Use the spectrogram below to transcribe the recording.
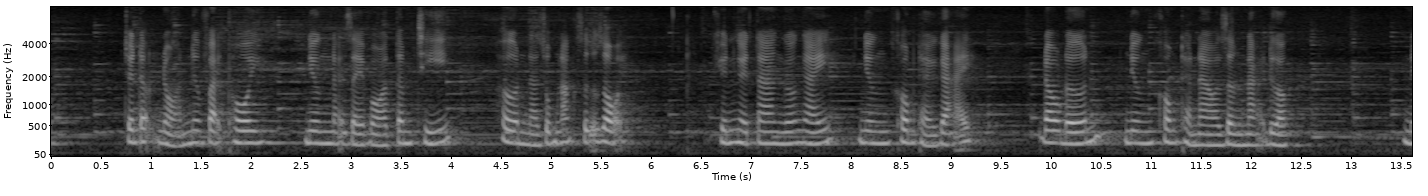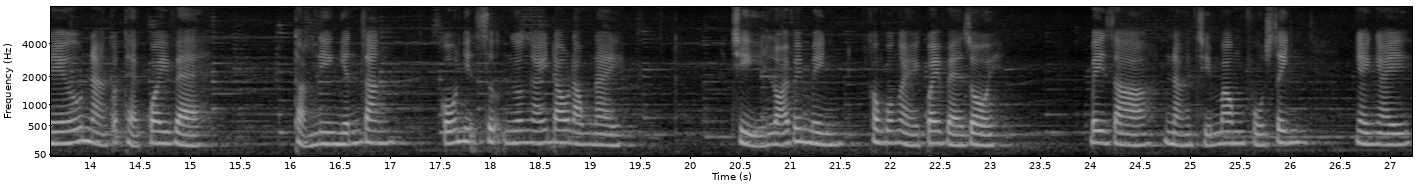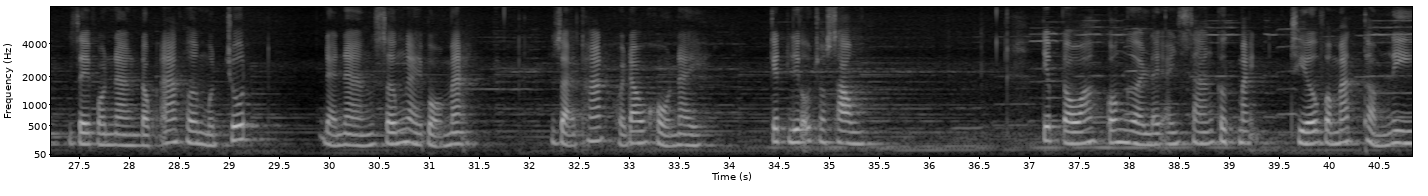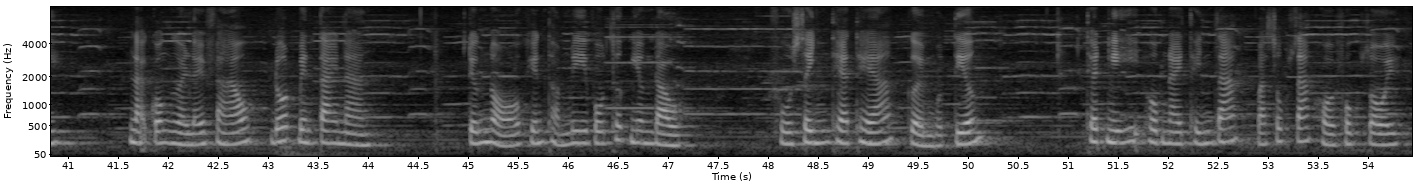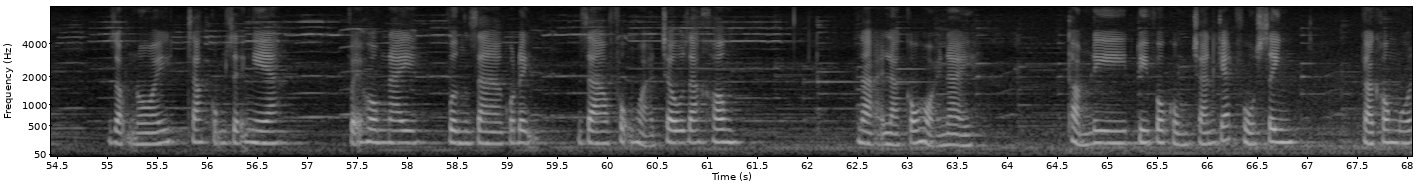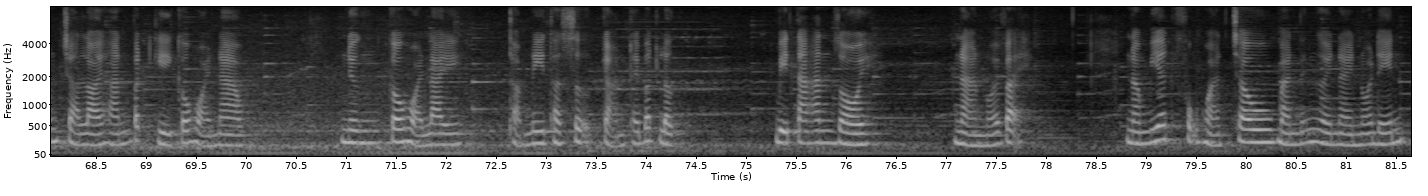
Chấn động nhỏ như vậy thôi Nhưng lại dày vò tâm trí Hơn là rung lắc dữ dội Khiến người ta ngứa ngáy Nhưng không thể gãi. Đau đớn nhưng không thể nào dừng lại được. Nếu nàng có thể quay về, Thẩm ly nghiến răng, Cố nhịn sự ngứa ngáy đau lòng này. Chỉ nói với mình, Không có ngày quay về rồi. Bây giờ, nàng chỉ mong phú sinh, Ngày ngày dây vào nàng độc ác hơn một chút, Để nàng sớm ngày bỏ mạng. Giải thoát khỏi đau khổ này, Kết liễu cho xong. Tiếp đó, có người lấy ánh sáng cực mạnh Chiếu vào mắt thẩm ly Lại có người lấy pháo, Đốt bên tai nàng. Tiếng nổ khiến thẩm ly vô thức nghiêng đầu. Phú sinh the thé, Cười một tiếng. Thiết nghĩ hôm nay thính giác Và xúc giác hồi phục rồi. Giọng nói chắc cũng dễ nghe. Vậy hôm nay, Vương gia có định Giao Phụng Hỏa Châu ra không? Lại là câu hỏi này. Thẩm Ly tuy vô cùng chán ghét phù sinh Cả không muốn trả lời hắn bất kỳ câu hỏi nào. Nhưng câu hỏi này, Thẩm Ly thật sự cảm thấy bất lực. Bị ta ăn rồi, Nàng nói vậy. Nàng biết Phụng hóa Châu mà những người này nói đến,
